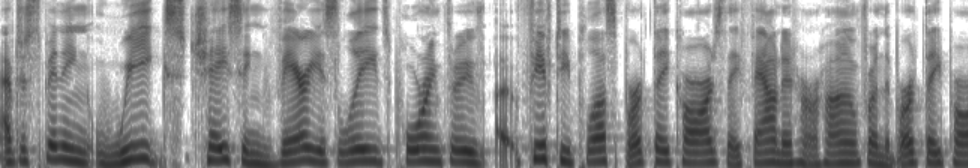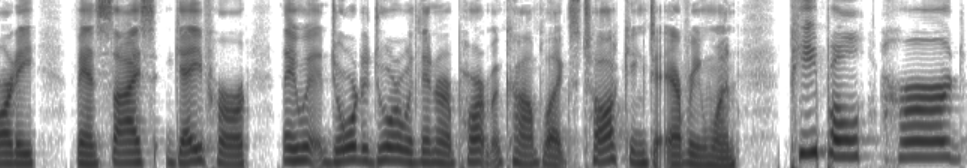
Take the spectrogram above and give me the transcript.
after spending weeks chasing various leads, pouring through uh, 50 plus birthday cards they found in her home from the birthday party Van Cise gave her. They went door to door within her apartment complex talking to everyone. People heard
